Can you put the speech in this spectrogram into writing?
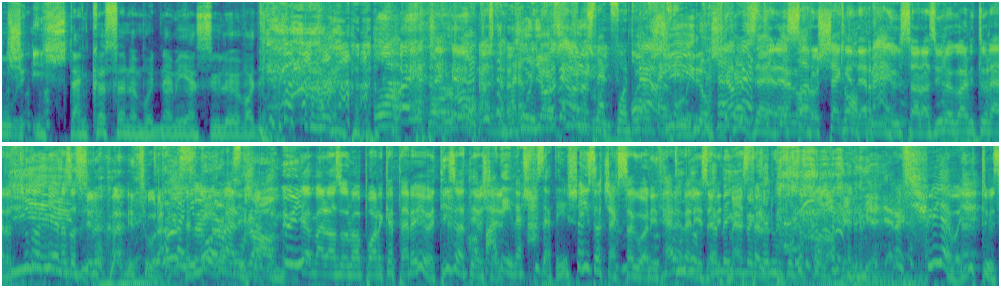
Úristen, köszönöm, hogy nem ilyen szülő. Már Ugye fejed. zsíros kezeddel a szaros tapét. ráülsz arra az ülőgarnitúrára. Tudod, milyen az az ülőgarnitúra? Tudod, Ez mennyi normális. uram? Üljél már azon a parkettára, jöjj, 16 évesen. Apád éves fizetése. Izzadság szagolni, itt te itt kanapé, hülye vagy, itt ülsz,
